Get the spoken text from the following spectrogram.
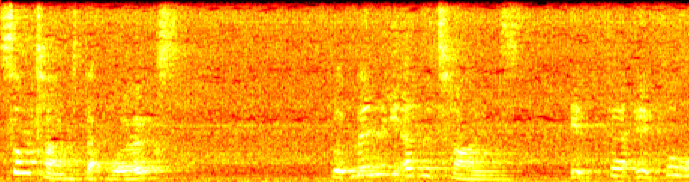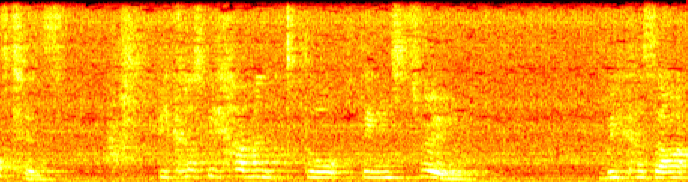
Sometimes that works, but many other times it, it falters because we haven't thought things through, because our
